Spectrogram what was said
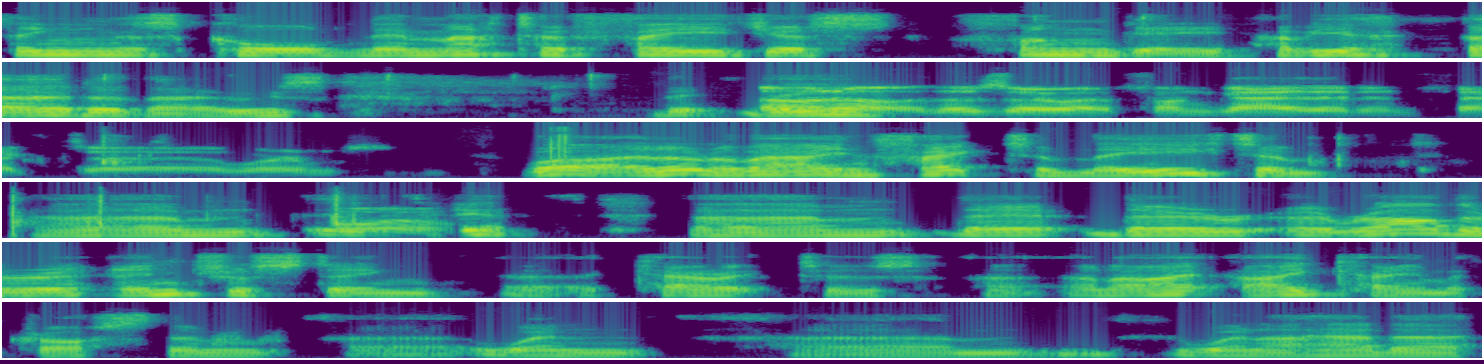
things called nematophagous fungi? Have you heard of those? Oh no, those are what, fungi that infect uh, worms. Well, I don't know about infect them. They eat them. Um, wow. it, um, they're they're rather interesting uh, characters, uh, and I, I came across them uh, when um, when I had a,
